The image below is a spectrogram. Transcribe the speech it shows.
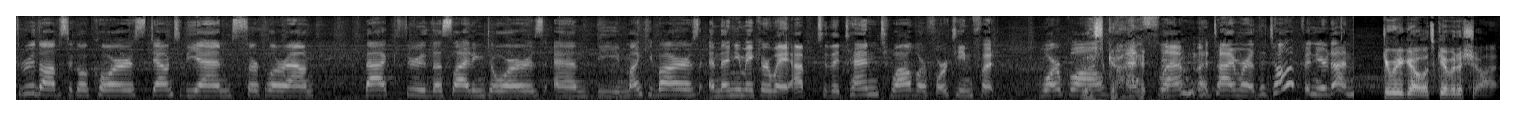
through the obstacle course, down to the end, circle around, back through the sliding doors and the monkey bars, and then you make your way up to the 10, 12, or 14 foot warp wall and slam the timer at the top, and you're done. Here we go, let's give it a shot.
